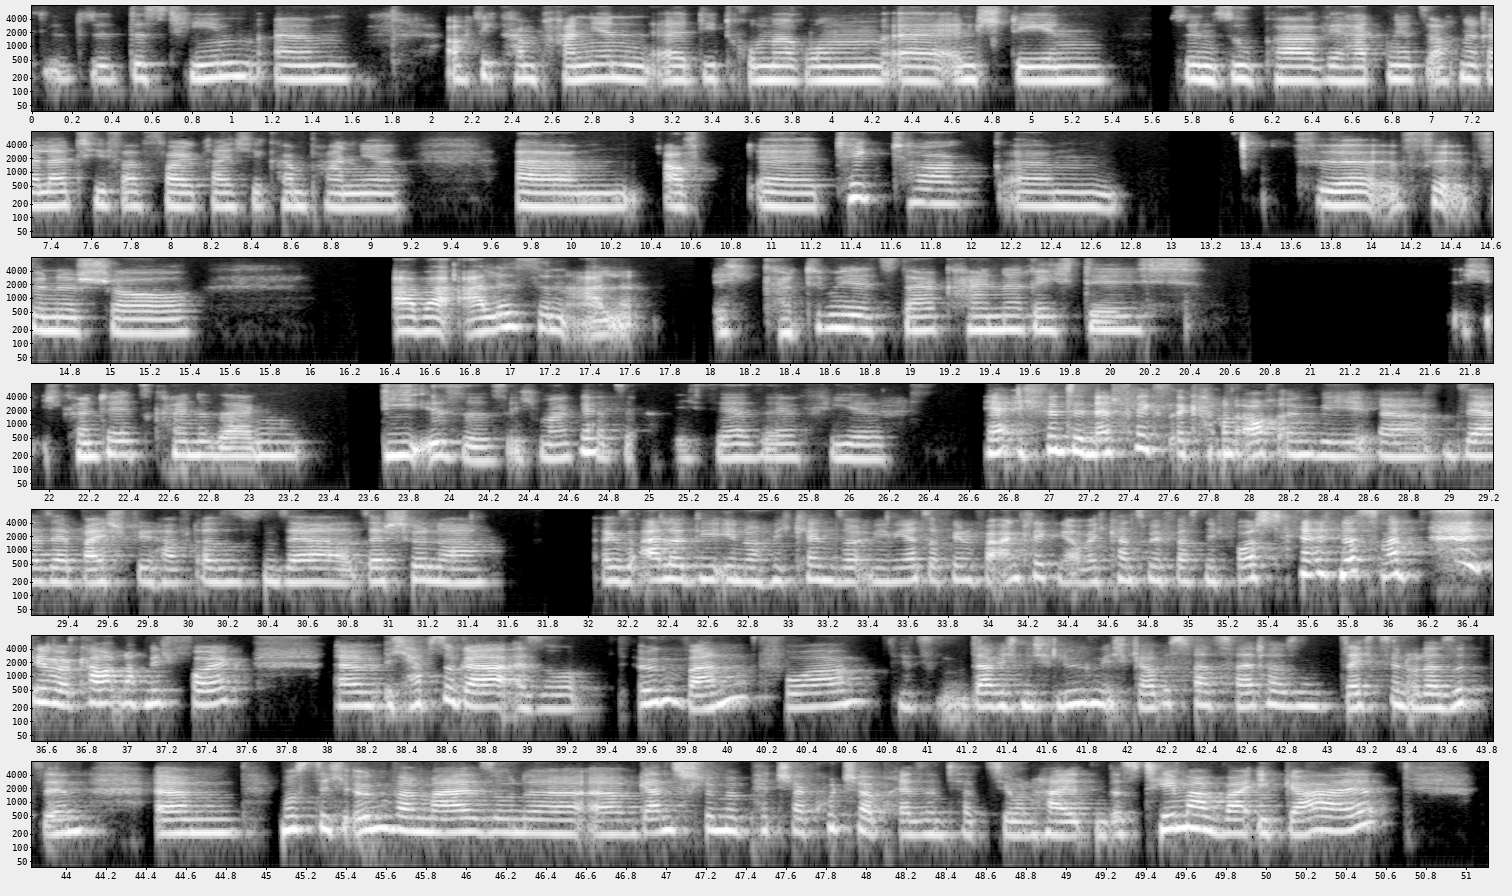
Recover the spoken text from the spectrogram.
das Team. Ähm, auch die Kampagnen, äh, die drumherum äh, entstehen, sind super. Wir hatten jetzt auch eine relativ erfolgreiche Kampagne ähm, auf äh, TikTok ähm, für, für, für eine Show. Aber alles in allem, ich könnte mir jetzt da keine richtig, ich, ich könnte jetzt keine sagen, die ist es. Ich mag tatsächlich sehr, sehr viel. Ja, ich finde den Netflix-Account auch irgendwie äh, sehr, sehr beispielhaft. Also es ist ein sehr, sehr schöner, also alle, die ihn noch nicht kennen, sollten ihn jetzt auf jeden Fall anklicken, aber ich kann es mir fast nicht vorstellen, dass man dem Account noch nicht folgt. Ähm, ich habe sogar, also irgendwann vor, jetzt darf ich nicht lügen, ich glaube, es war 2016 oder 17, ähm, musste ich irgendwann mal so eine äh, ganz schlimme Pecha-Kutscher-Präsentation halten. Das Thema war egal.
